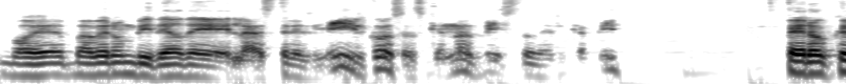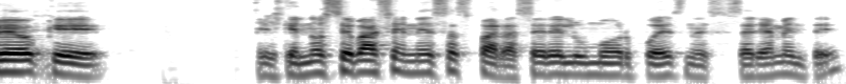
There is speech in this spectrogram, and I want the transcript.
va a haber un video de las 3.000 cosas que no has visto del capítulo. Pero creo que el que no se base en esas para hacer el humor, pues, necesariamente,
